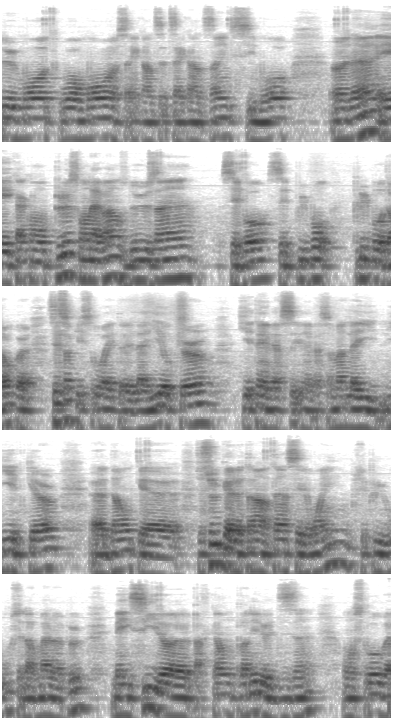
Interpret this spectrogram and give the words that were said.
deux mois, trois mois, 57, 55, six mois, un an, et quand on, plus on avance, deux ans, c'est beau, c'est plus beau, plus beau. Donc, euh, c'est ça qui se trouve être la yield curve, est inversée, l'inversement de la yield curve. Euh, donc, euh, c'est sûr que le 30 ans, c'est loin, c'est plus haut, c'est normal un peu. Mais ici, par contre, prenez le 10 ans, on se trouve,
